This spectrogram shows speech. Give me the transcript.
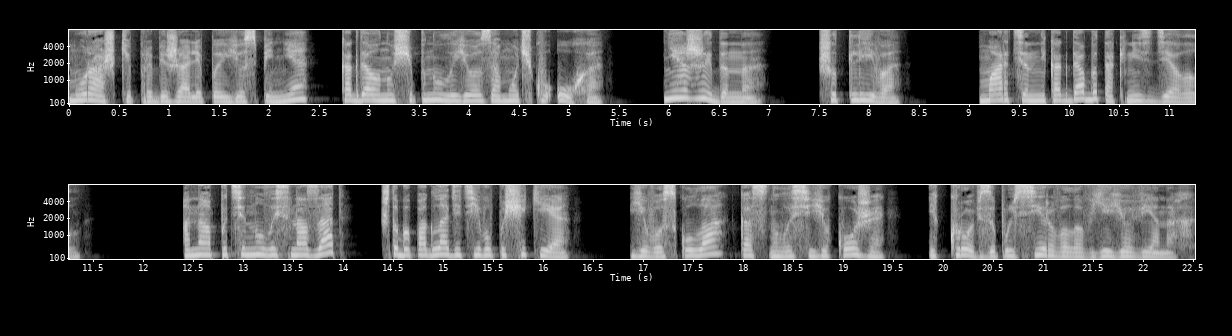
Мурашки пробежали по ее спине, когда он ущипнул ее замочку уха. Неожиданно, шутливо. Мартин никогда бы так не сделал. Она потянулась назад, чтобы погладить его по щеке. Его скула коснулась ее кожи, и кровь запульсировала в ее венах.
